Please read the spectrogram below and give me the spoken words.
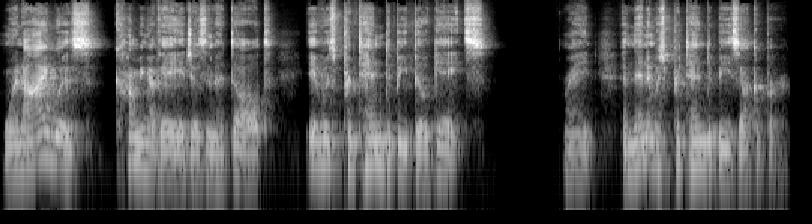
When I was coming of age as an adult, it was pretend to be Bill Gates, right? And then it was pretend to be Zuckerberg.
